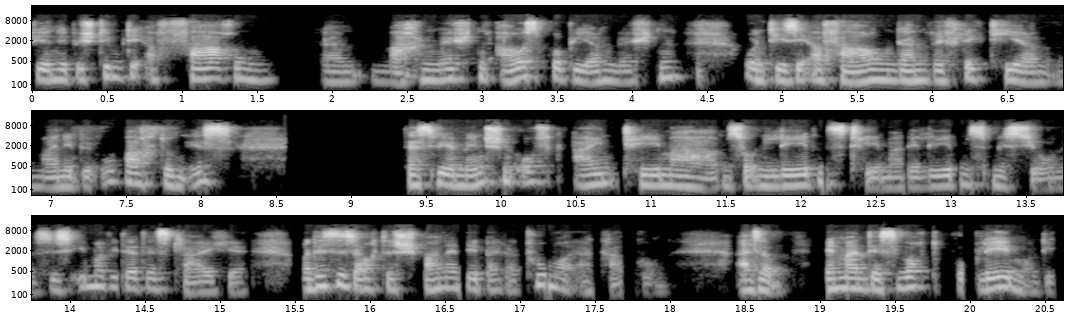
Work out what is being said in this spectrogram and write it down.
wir eine bestimmte Erfahrung machen möchten, ausprobieren möchten und diese Erfahrungen dann reflektieren. meine Beobachtung ist, dass wir Menschen oft ein Thema haben, so ein Lebensthema, eine Lebensmission. Es ist immer wieder das Gleiche. Und das ist auch das Spannende bei der Tumorerkrankung. Also, wenn man das Wort Problem, und die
